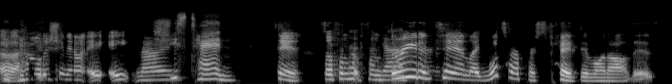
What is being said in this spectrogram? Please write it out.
uh, how old is she now? Eight, eight, nine, She's 10. ten. So from her from Yeah. three to ten, like, what's her perspective on all this?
